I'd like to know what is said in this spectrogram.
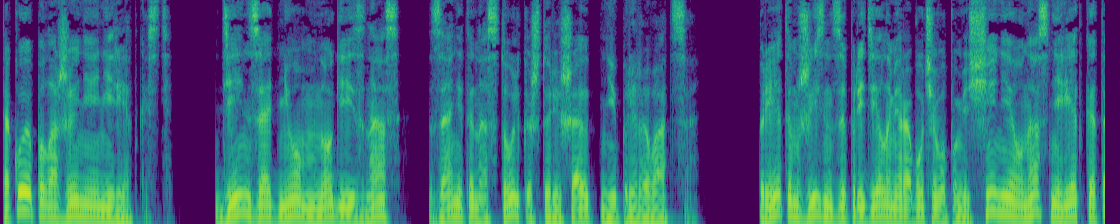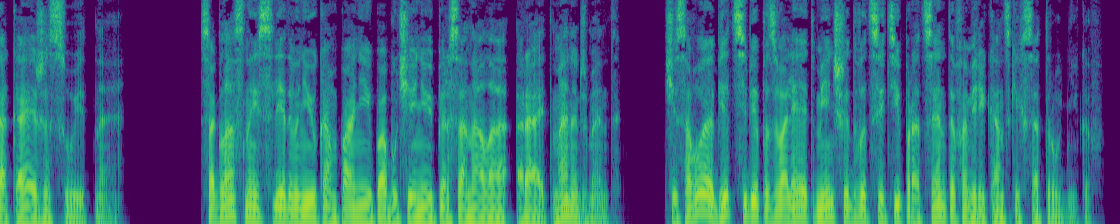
Такое положение не редкость. День за днем многие из нас заняты настолько, что решают не прерываться. При этом жизнь за пределами рабочего помещения у нас нередко такая же суетная. Согласно исследованию компании по обучению персонала Right Management, часовой обед себе позволяет меньше 20% американских сотрудников.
